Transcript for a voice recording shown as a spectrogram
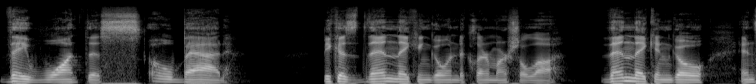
They want this so bad because then they can go and declare martial law. Then they can go and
